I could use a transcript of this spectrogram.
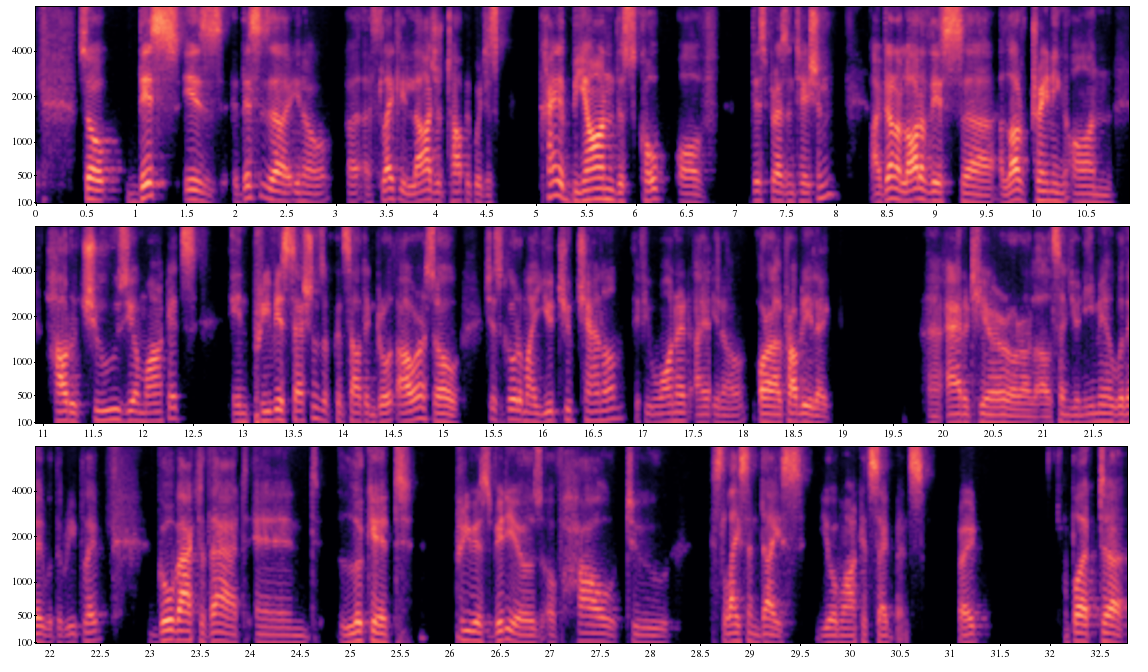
So this is this is a you know a, a slightly larger topic which is kind of beyond the scope of this presentation. I've done a lot of this uh, a lot of training on how to choose your markets in previous sessions of consulting growth hour. So just go to my youtube channel if you want it. I you know or i'll probably like uh, add it here or I'll, I'll send you an email with it with the replay go back to that and look at previous videos of how to slice and dice your market segments, right? But uh,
